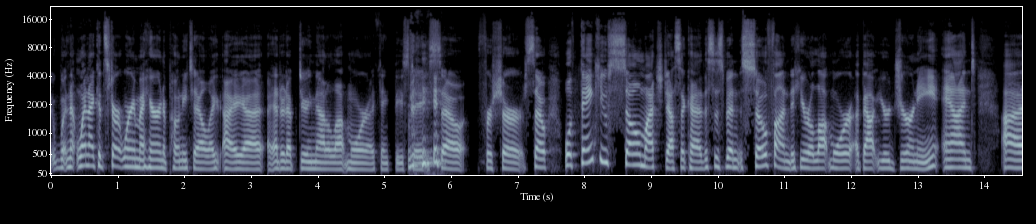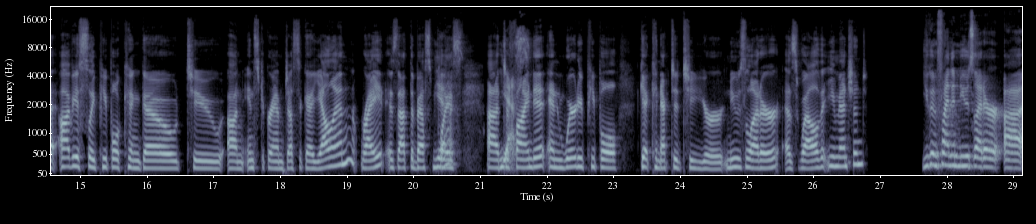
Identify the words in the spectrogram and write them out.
when, when I could start wearing my hair in a ponytail, I, I, uh, I ended up doing that a lot more, I think, these days. so for sure. So, well, thank you so much, Jessica. This has been so fun to hear a lot more about your journey. And uh, obviously, people can go to on Instagram, Jessica Yellin, right? Is that the best place yes. uh, to yes. find it? And where do people get connected to your newsletter as well that you mentioned? You can find the newsletter. Uh,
